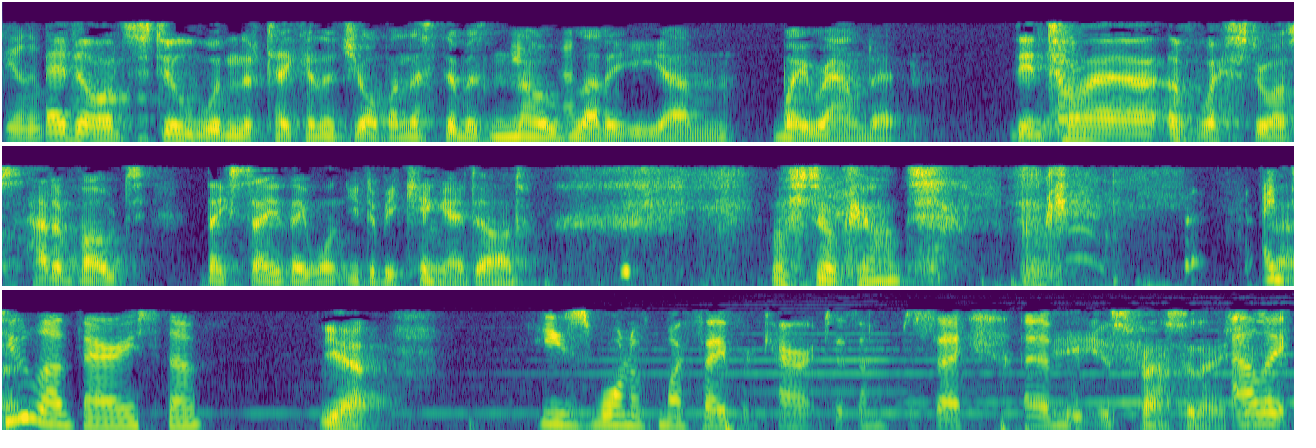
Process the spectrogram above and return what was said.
You Eddard still wouldn't have taken the job unless there was no bloody um, way round it. The entire of Westeros had a vote. They say they want you to be King Eddard. I still can't. I do love Varys though. Yeah, he's one of my favourite characters, I have to say. Um, he is fascinating. Alex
